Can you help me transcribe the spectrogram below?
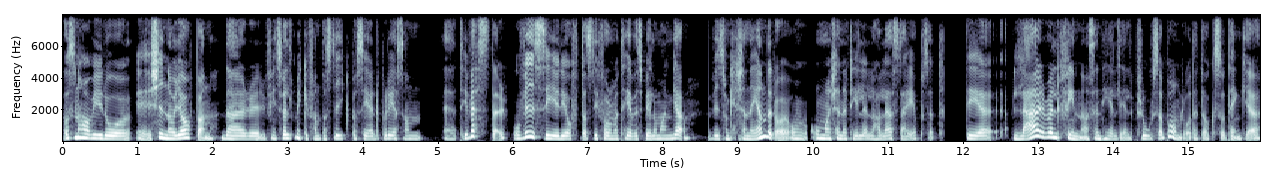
Och sen har vi ju då eh, Kina och Japan där det finns väldigt mycket fantastik baserad på resan eh, till väster. Och vi ser ju det oftast i form av tv-spel och manga. Vi som kan känna igen det då, om, om man känner till eller har läst det här eposet. Det lär väl finnas en hel del prosa på området också, tänker jag.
